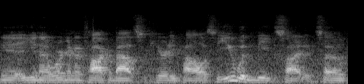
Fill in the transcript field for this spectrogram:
you know, we're going to talk about security policy, you wouldn't be excited. So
